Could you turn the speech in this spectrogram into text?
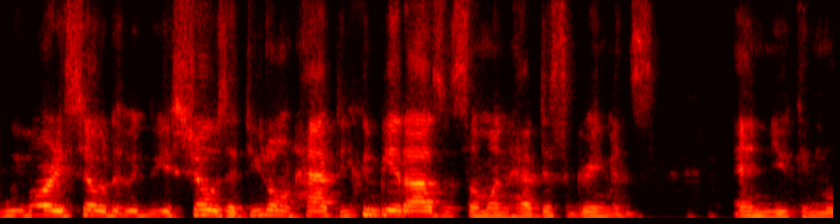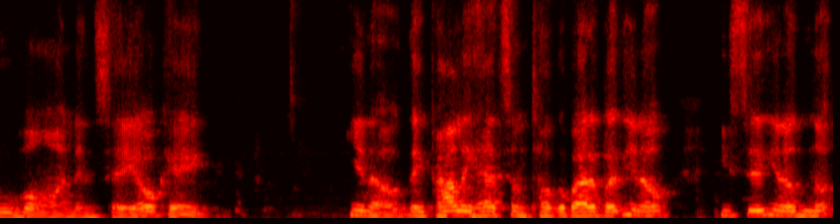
we've already showed it shows that you don't have to you can be at odds with someone have disagreements and you can move on and say okay you know they probably had some talk about it but you know he said you know no,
